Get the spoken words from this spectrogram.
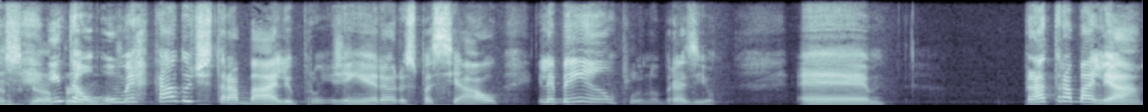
Essa que é a Então, pergunta. o mercado de trabalho para um engenheiro aeroespacial, ele é bem amplo no Brasil. para trabalhar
